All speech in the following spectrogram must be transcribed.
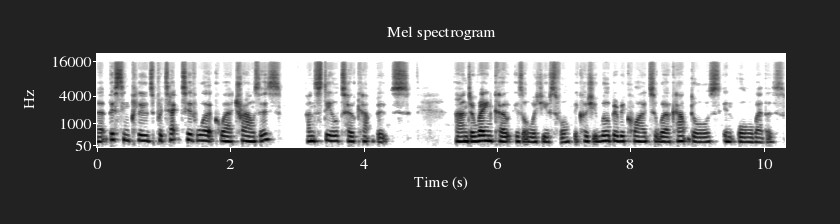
Uh, this includes protective workwear trousers and steel toe cap boots. And a raincoat is always useful because you will be required to work outdoors in all weathers.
